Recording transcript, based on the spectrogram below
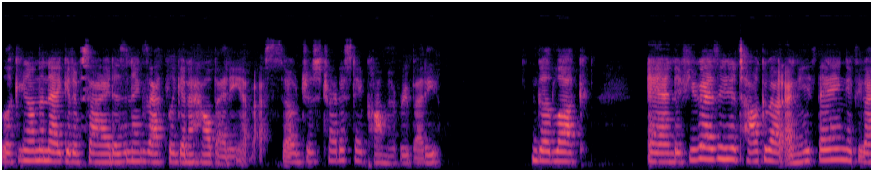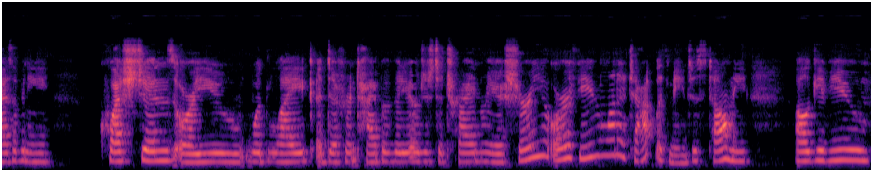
looking on the negative side isn't exactly going to help any of us. So just try to stay calm, everybody. Good luck. And if you guys need to talk about anything, if you guys have any questions or you would like a different type of video just to try and reassure you, or if you even want to chat with me, just tell me. I'll give you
